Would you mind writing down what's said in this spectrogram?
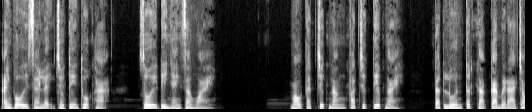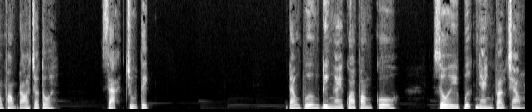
Anh vội ra lệnh cho tên thuộc hạ, rồi đi nhanh ra ngoài. Mau tắt chức năng phát trực tiếp ngay, tắt luôn tất cả camera trong phòng đó cho tôi. Dạ, chủ tịch. Đằng Vương đi ngay qua phòng cô, rồi bước nhanh vào trong.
